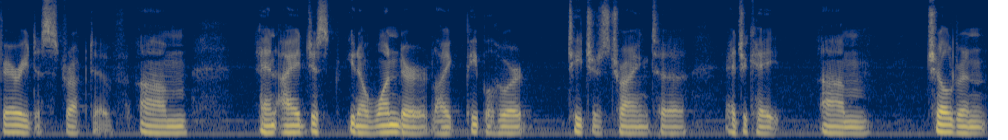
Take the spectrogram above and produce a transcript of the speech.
very destructive. Um, and I just, you know, wonder, like people who are teachers trying to educate um, children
